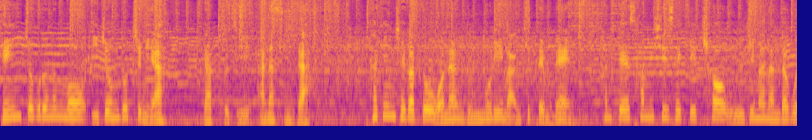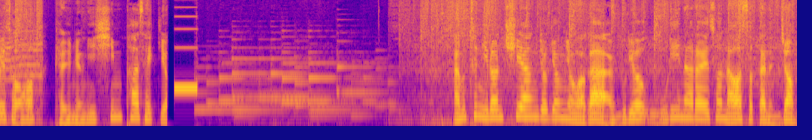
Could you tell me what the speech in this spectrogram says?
개인적으로는 뭐 이 정도쯤이야 나쁘지 않았습니다. 하긴 제가 또 워낙 눈물이 많기 때문에 한때 삼시세끼 쳐 울기만 한다고 해서 별명이 심파새끼 아무튼 이런 취향 저격 영화가 무려 우리나라에서 나왔었다는 점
